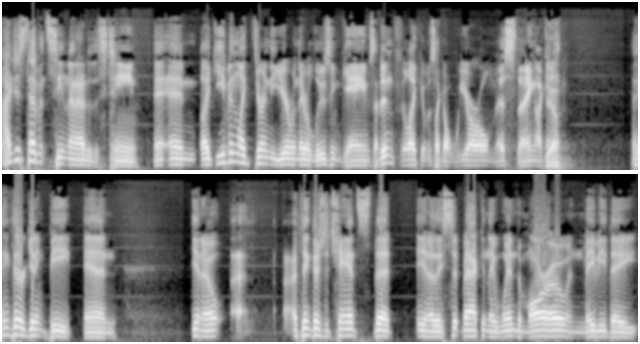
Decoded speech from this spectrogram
I just haven't seen that out of this team, and, and like even like during the year when they were losing games, I didn't feel like it was like a "we are Ole Miss" thing. Like, I, Yeah. think, I think they were getting beat, and you know, I, I think there's a chance that you know they sit back and they win tomorrow, and maybe they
